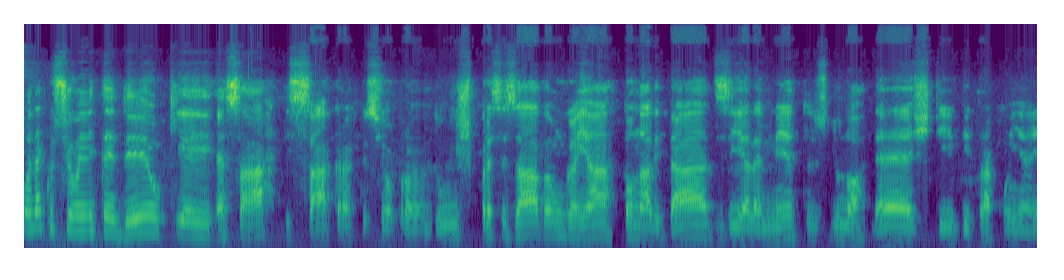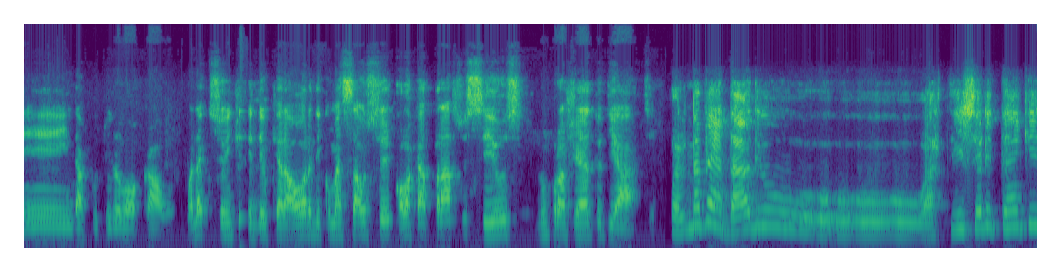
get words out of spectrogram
Quando é que o senhor entendeu que essa arte sacra que o senhor produz precisavam ganhar tonalidades e elementos do Nordeste, de Tracunhaém, da cultura local? Quando é que o senhor entendeu que era hora de começar a colocar traços seus num projeto de arte? Olha, na verdade, o, o, o, artista ele tem que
